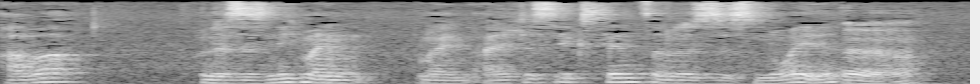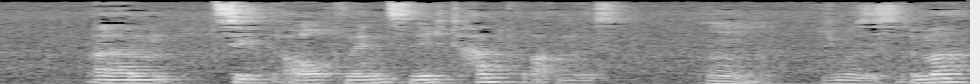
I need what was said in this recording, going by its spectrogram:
Aber, und das ist nicht mein, mein altes Extent, sondern das ist das neue, Ja. ähm, zickt auch, wenn es nicht handwarm ist. Mhm. Ich muss es immer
